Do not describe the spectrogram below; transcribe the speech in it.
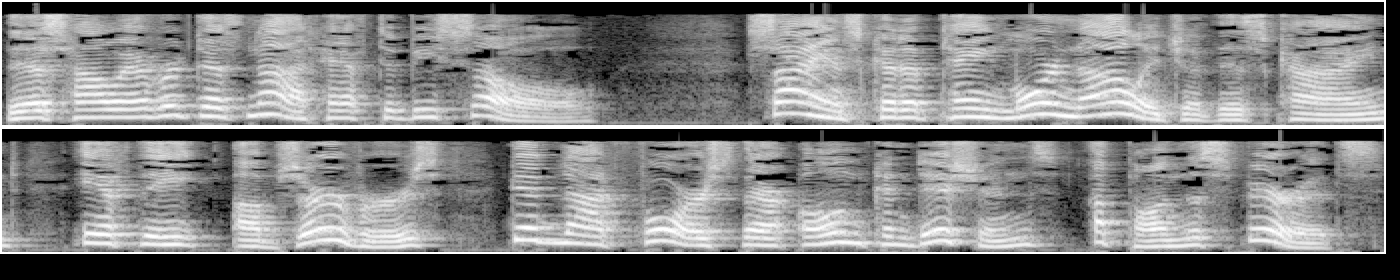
This, however, does not have to be so. Science could obtain more knowledge of this kind if the observers did not force their own conditions upon the spirits,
